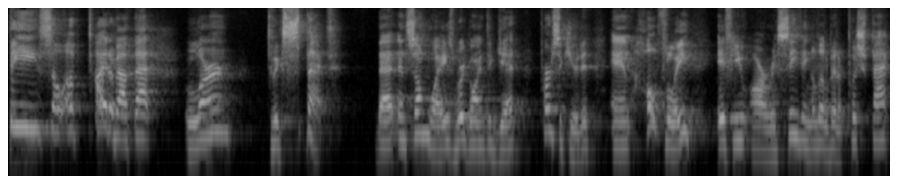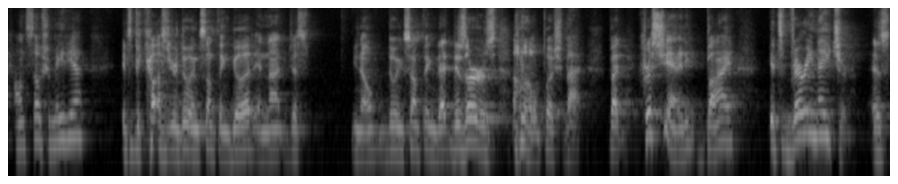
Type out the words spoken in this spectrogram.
be so uptight about that. Learn to expect that in some ways we're going to get persecuted. And hopefully, if you are receiving a little bit of pushback on social media, it's because you're doing something good and not just, you know, doing something that deserves a little pushback. But Christianity, by its very nature as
